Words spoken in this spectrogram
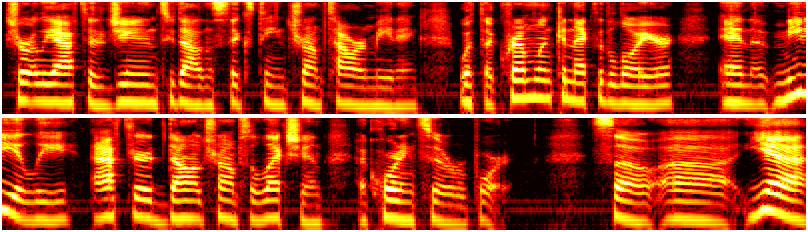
shortly after the June 2016 Trump Tower meeting with a Kremlin connected lawyer and immediately after Donald Trump's election, according to a report. So, uh, yeah,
